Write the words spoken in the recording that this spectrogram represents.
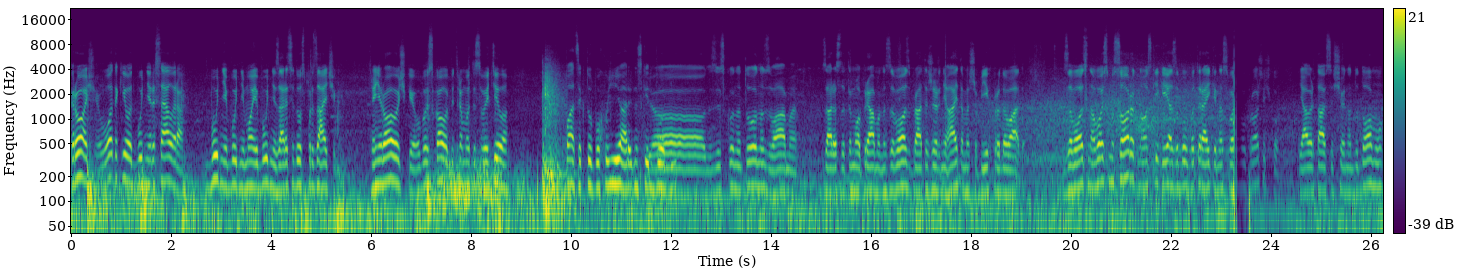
Коротше, от такі от будні реселера. Будні, будні, мої будні. Зараз іду в спортзальчик. Тренувачки, обов'язково підтримувати своє тіло. Пацик тупо хуярить на скейтборді. На зв'язку на тону з вами. Зараз летимо прямо на завоз, брати жирні айтеми, щоб їх продавати. Завоз на 8.40, ну оскільки я забув батарейки на свою прошечку, я вертався щойно додому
